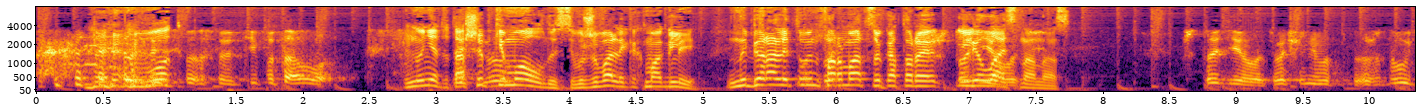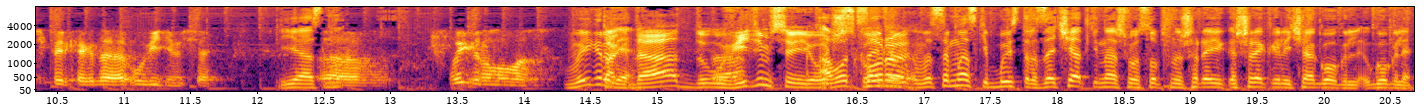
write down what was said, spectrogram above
Вот. Типа того. Ну нет, это ошибки ну- молодости. Выживали как могли. Набирали ту информацию, которая лилась на нас. Что делать? Очень вот жду теперь, когда увидимся. Ясно. Выиграл у вас. Выиграли? Тогда да, увидимся и очень А вот, скоро... кстати, в смс быстро зачатки нашего, собственно, Шрека, Шрека Ильича Гоголя.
